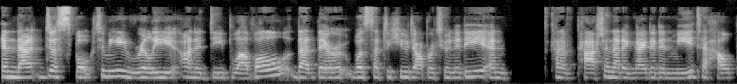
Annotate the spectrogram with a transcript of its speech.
And that just spoke to me really on a deep level that there was such a huge opportunity and kind of passion that ignited in me to help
